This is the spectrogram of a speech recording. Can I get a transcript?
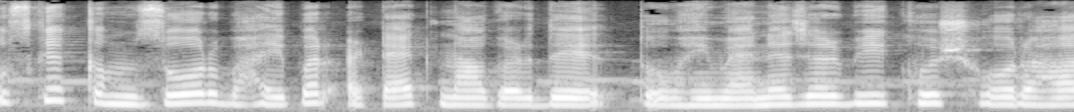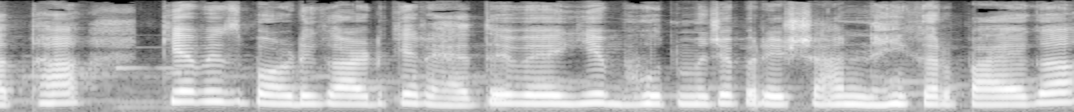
उसके कमज़ोर भाई पर अटैक ना कर दे। तो वहीं मैनेजर भी खुश हो रहा था कि अब इस बॉडीगार्ड के रहते हुए ये भूत मुझे परेशान नहीं कर पाएगा।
